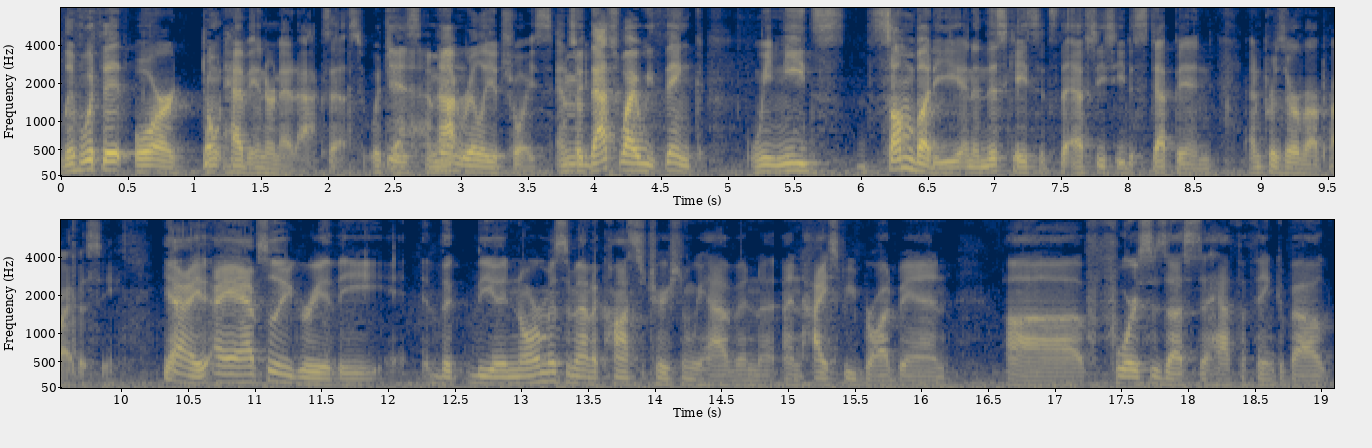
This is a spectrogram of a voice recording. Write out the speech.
live with it or don't have internet access, which yeah, is I not really a choice. And I so that's why we think we need somebody, and in this case, it's the FCC, to step in and preserve our privacy. Yeah, I, I absolutely agree. The, the the enormous amount of concentration we have in, in high speed broadband uh, forces us to have to think about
